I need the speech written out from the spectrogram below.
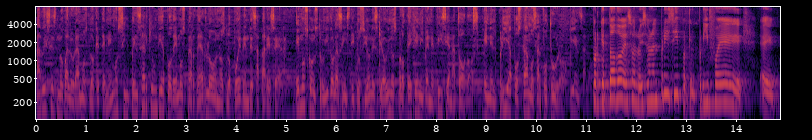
A veces no valoramos lo que tenemos sin pensar que un día podemos perderlo o nos lo pueden desaparecer. Hemos construido las instituciones que hoy nos protegen y benefician a todos. En el PRI apostamos al futuro. Piénsalo. porque todo eso lo hizo en el PRI, sí, porque el PRI fue eh,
